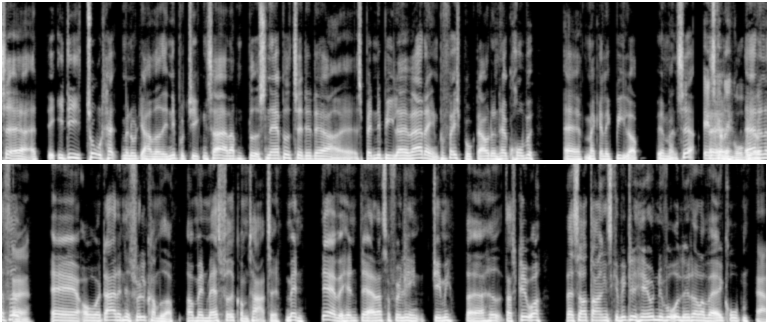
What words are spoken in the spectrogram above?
ser jeg, at i de to og et halvt minut, jeg har været inde i butikken, så er der blevet snappet til det der øh, spændende biler i hverdagen på Facebook. Der er jo den her gruppe, af, man kan lægge biler op, øh, man ser. Elsker Øh, den gruppe, Ja, den er fed. Ja, ja. Øh, og der er den her selvfølgelig kommet op, og med en masse fede kommentarer til. Men der jeg vil hen, der er der selvfølgelig en, Jimmy, der, hed, der skriver, hvad så, drengen, skal vi ikke lige hæve niveauet lidt, eller hvad i gruppen? Ja.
